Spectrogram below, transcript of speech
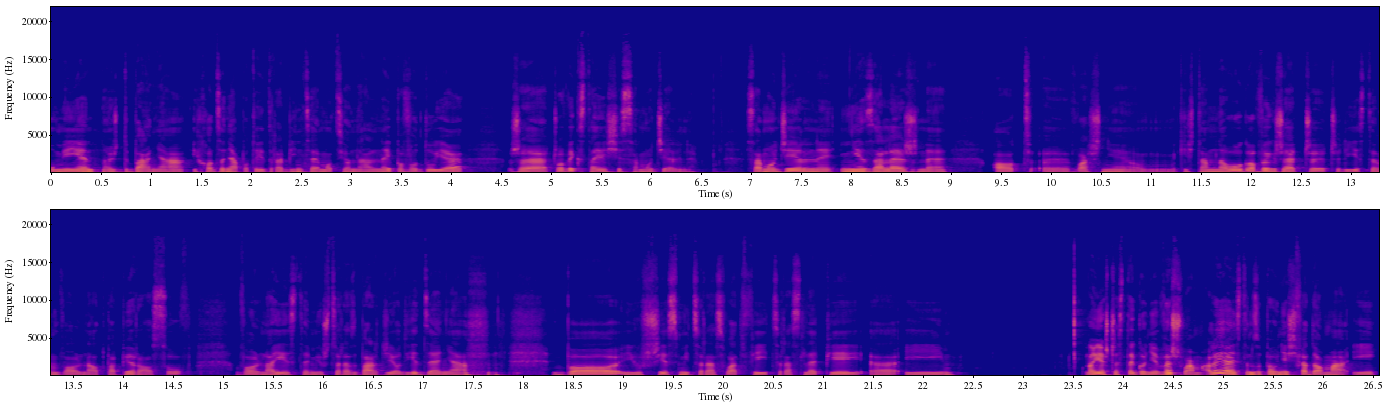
umiejętność dbania i chodzenia po tej drabince emocjonalnej powoduje, że człowiek staje się samodzielny. Samodzielny, niezależny od y, właśnie jakichś tam nałogowych rzeczy, czyli jestem wolna od papierosów, wolna jestem już coraz bardziej od jedzenia, bo już jest mi coraz łatwiej, coraz lepiej y, i no jeszcze z tego nie wyszłam, ale ja jestem zupełnie świadoma i,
